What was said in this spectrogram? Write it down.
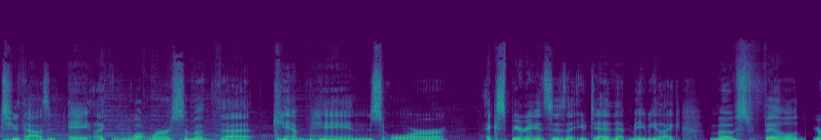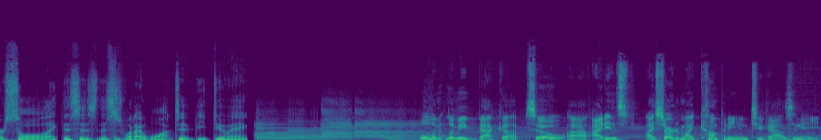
2008, like what were some of the campaigns or experiences that you did that maybe like most filled your soul like this is this is what i want to be doing well let me, let me back up. So uh, i didn't i started my company in 2008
